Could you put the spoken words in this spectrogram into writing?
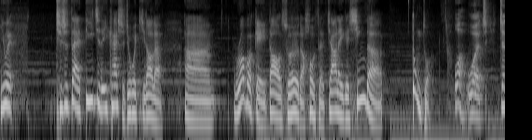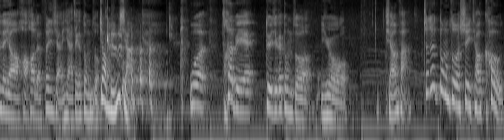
因为其实，在第一季的一开始就会提到了，啊、r o b e r t 给到所有的 host 加了一个新的动作，哇，我真真的要好好的分享一下这个动作。叫冥想。我特别对这个动作有想法。这个动作是一条 code，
